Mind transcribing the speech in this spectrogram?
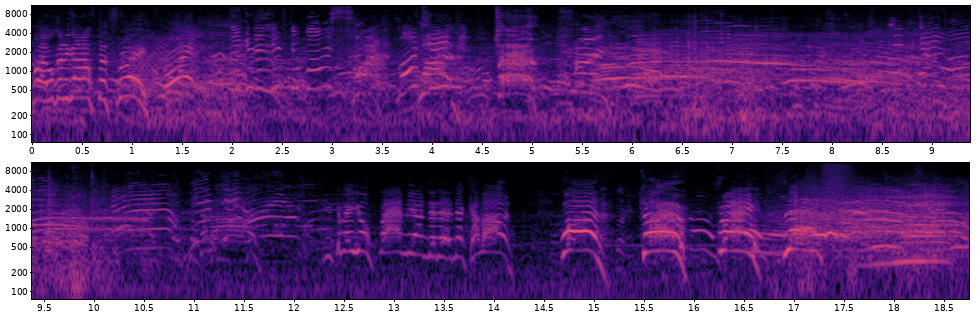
Right, we're gonna go after three, all right? They're gonna lift the bus. One, Martin! one, two, three! You can be your family under there, now come on! One, two, three, lift!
